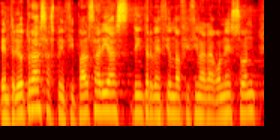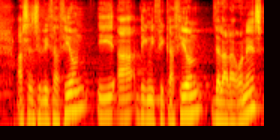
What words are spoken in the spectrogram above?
Entre otras, las principales áreas de intervención de la Oficina Aragonés son a sensibilización y a dignificación del aragonés,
